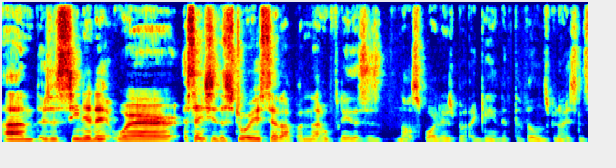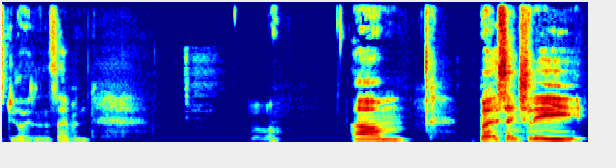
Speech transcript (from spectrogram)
and there's a scene in it where essentially the story is set up, and hopefully this is not spoilers, but again, if the film's been out since 2007, um, but essentially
